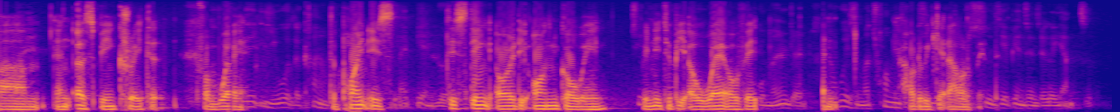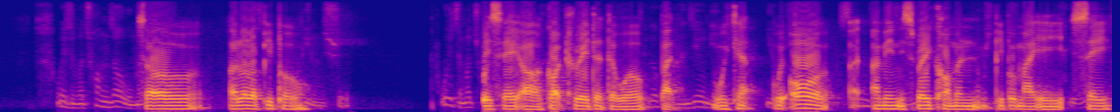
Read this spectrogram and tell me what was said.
um, and us being created from where. The point is, this thing already ongoing. We need to be aware of it, and how do we get out of it? So a lot of people they say, "Oh, God created the world," but we can we all. I mean, it's very common. People might say,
